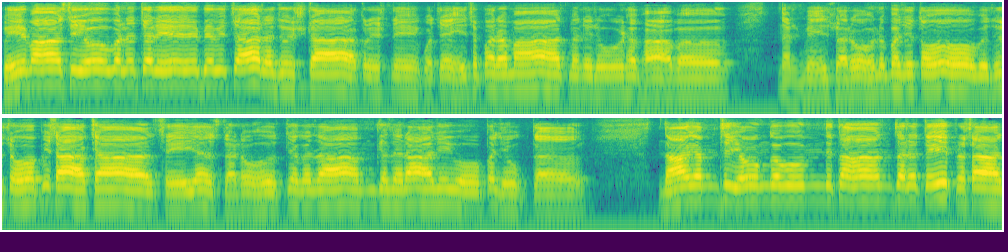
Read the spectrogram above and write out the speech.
क्वेमासि यौवनचरे व्यविचारदुष्टा कृष्णे क्वचैष परमात्मनिरूढभाव। नन्मेश्वरो भजतो विदुषोऽपि साक्षात्, श्रेयस्तनोत्यगदां गदराजयोपयुक्त नायं श्रियोऽङ्गवुन्दितान्तरते प्रसाद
